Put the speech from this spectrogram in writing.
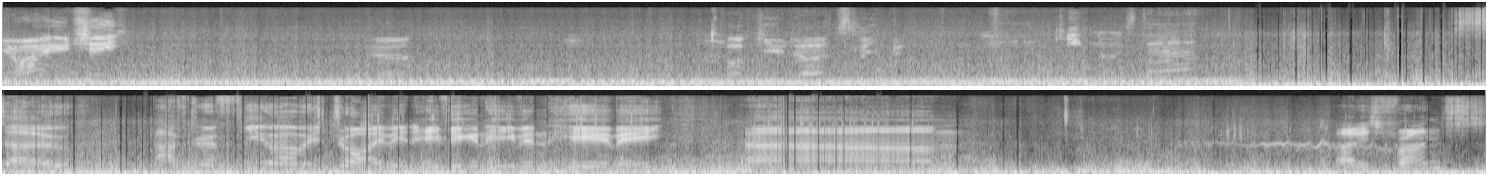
You alright, Uchi? Yeah. Fuck you, Dad, sleeping. Keep nose down. So, after a few hours driving, if you can even hear me, um, that is France.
